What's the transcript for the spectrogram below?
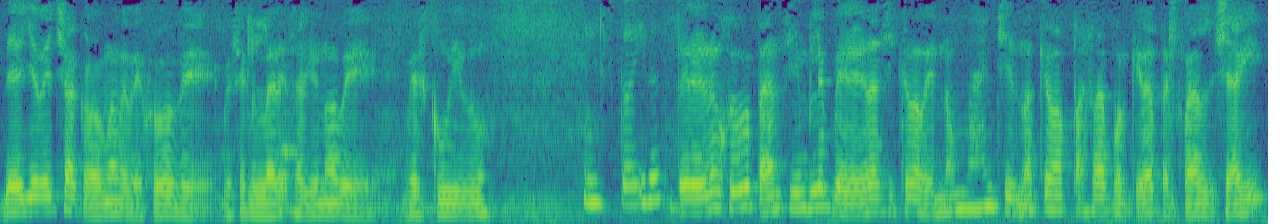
de yo de hecho acordándome de juegos de, de celulares, había uno de, de Scooby-Doo. Pero era un juego tan simple, pero era así como de no manches, ¿no? ¿Qué va a pasar? Porque era tal cual Shaggy.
